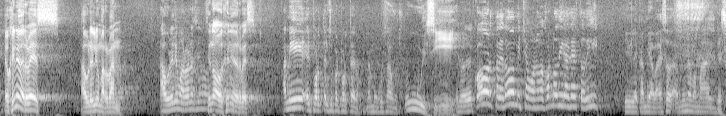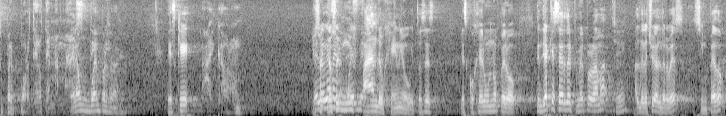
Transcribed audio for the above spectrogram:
Eugenio Derbez, Aurelio Marván. Aurelio Marván así, ¿no? Sí, no, Eugenio Derbez. A mí el, porte, el superportero me gustaba mucho. Uy, sí. Lo de, Córtale, no, mi chavo, no, mejor no digas esto, di. Y le cambiaba, eso a mí me mamaba. el- El superportero te mamá. Era un buen personaje. Es que, ay, cabrón. Yo soy, yo soy muy fan de Eugenio, güey. Entonces, escoger uno, pero tendría que ser del primer programa Sí. al derecho y al derbez, sin pedo.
